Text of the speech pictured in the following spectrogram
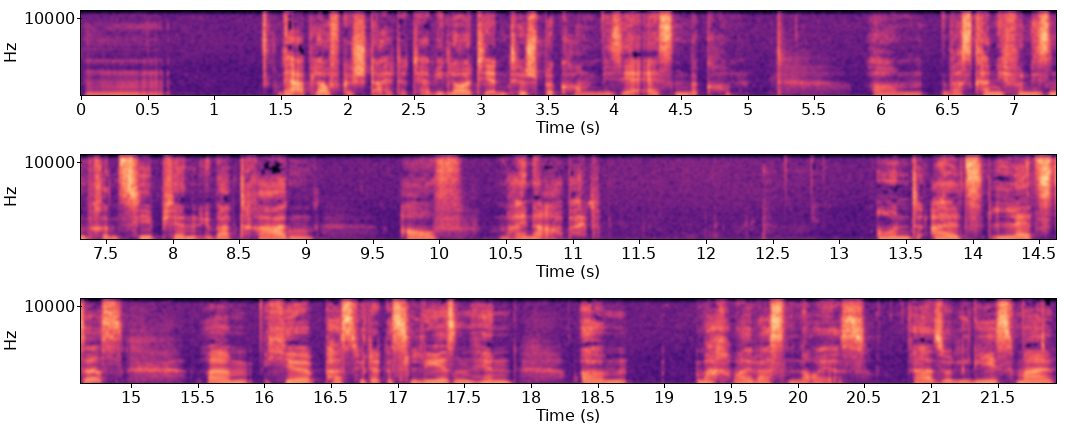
mh, mm, der Ablauf gestaltet, ja, wie Leute ihren Tisch bekommen, wie sie ihr Essen bekommen ähm, was kann ich von diesen Prinzipien übertragen auf meine Arbeit. Und als letztes, ähm, hier passt wieder das Lesen hin, ähm, mach mal was Neues. Also lies mal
